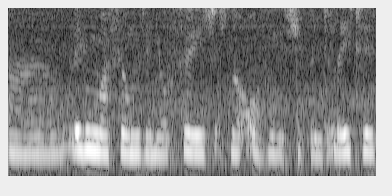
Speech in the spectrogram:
uh, leaving my films in your feed so it's not obvious you've been deleted.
